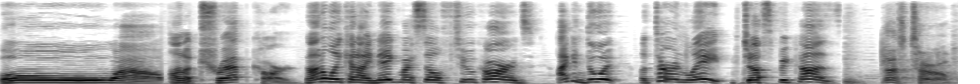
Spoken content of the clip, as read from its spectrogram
Oh, wow. On a trap card. Not only can I nag myself two cards, I can do it a turn late just because. That's terrible.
